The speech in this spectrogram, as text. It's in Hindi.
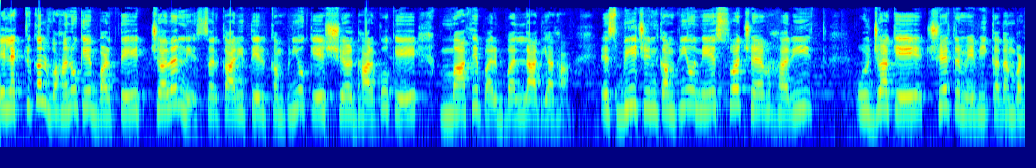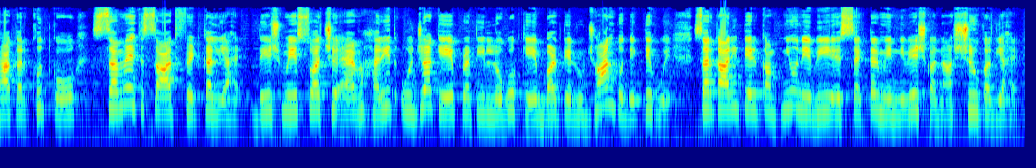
इलेक्ट्रिकल वाहनों के बढ़ते चलन ने सरकारी तेल कंपनियों के शेयरधारकों के माथे पर बल ला दिया था। इस बीच इन कंपनियों ने स्वच्छ एवं हरित ऊर्जा के क्षेत्र में भी कदम बढ़ाकर खुद को समय के साथ फिट कर लिया है। देश में स्वच्छ एवं हरित ऊर्जा के प्रति लोगों के बढ़ते रुझान को देखते हुए सरकारी तेल कंपनियों ने भी इस सेक्टर में निवेश करना शुरू कर दिया है।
